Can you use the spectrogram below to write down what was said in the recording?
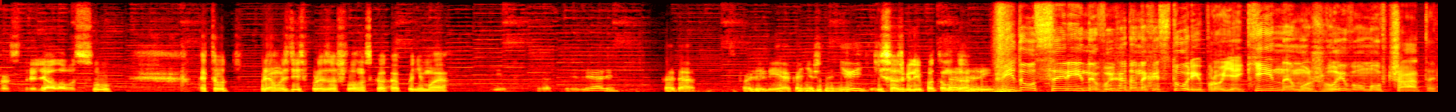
расстреляла ВСУ. Це от прямо здесь произошло, наскільки я розумію. здесь розстріляли, Когда спалили, я, конечно, не видел. И сожгли потом, да? Сожгли. Відео з серії невигаданих історій, про які неможливо мовчати.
